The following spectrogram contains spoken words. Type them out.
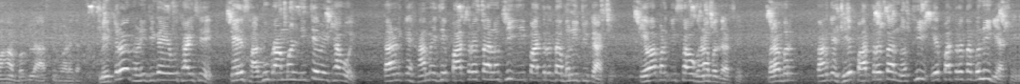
વહા બગલા આસન વાળેગા મિત્રો, ઘણી જગ્યાએ એવું થાય છે કે સાધુ બ્રાહ્મણ નીચે બેઠા હોય, કારણ કે સામે જે પાત્રતા નથી એ પાત્રતા બની ચૂક્યા છે. એવા પણ કિસ્સાઓ ઘણા બધા છે. બરાબર? કારણ કે જે પાત્રતા નથી, એ પાત્રતા બની ગયા છે.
